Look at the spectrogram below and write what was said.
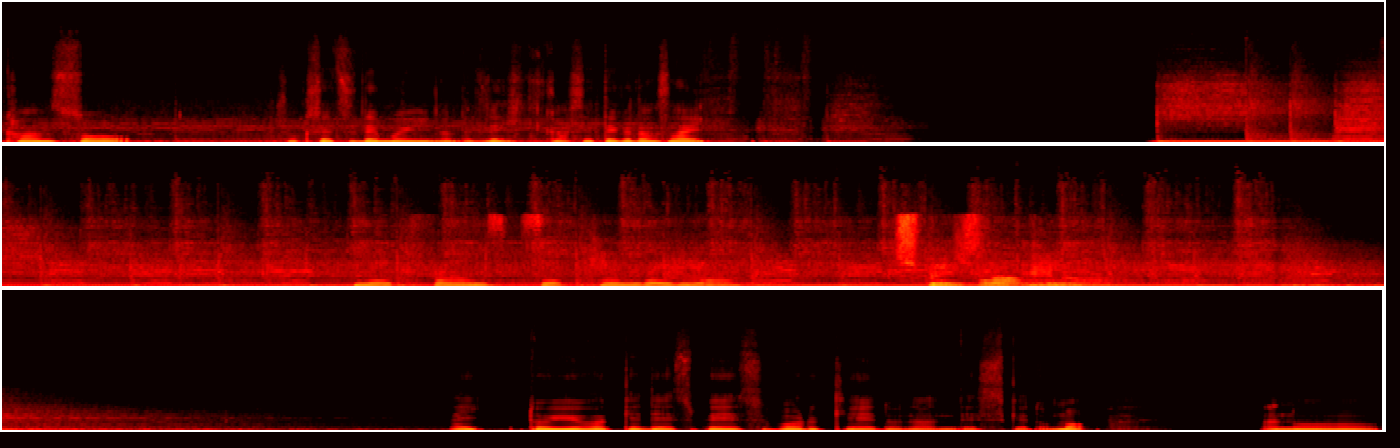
感想直接でもいいのでぜひ聞かせてください。Make friends, Zipkin Radio. Space Volcano というわけでスペースボルケードなんですけどもあの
